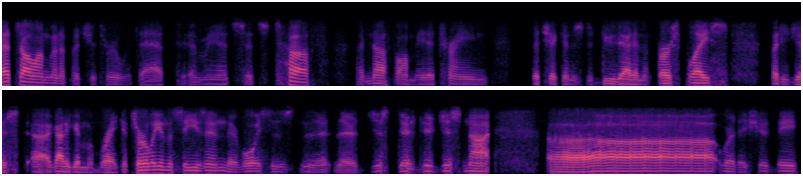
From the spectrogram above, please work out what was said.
That's all I'm going to put you through with that. I mean, it's it's tough enough on me to train the chickens to do that in the first place, but it just I got to give them a break. It's early in the season; their voices they're, they're just they're, they're just not uh where they should be.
